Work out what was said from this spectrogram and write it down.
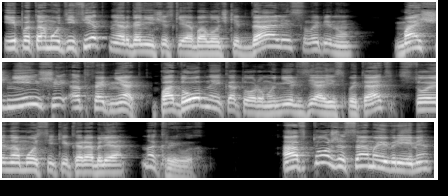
И потому дефектные органические оболочки дали слабину. Мощнейший отходняк, подобный которому нельзя испытать, стоя на мостике корабля на крылах. А в то же самое время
